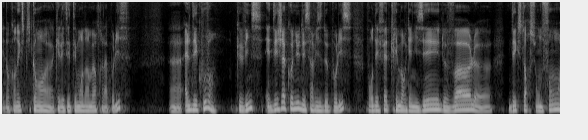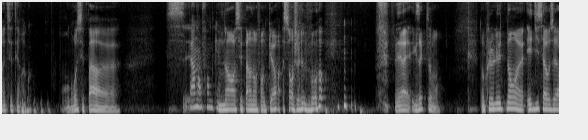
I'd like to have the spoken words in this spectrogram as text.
et donc en expliquant qu'elle était témoin d'un meurtre à la police, euh, elle découvre que Vince est déjà connu des services de police pour des faits de crimes organisés, de vol, euh, d'extorsion de fonds, etc. quoi. En gros, c'est pas... euh, c'est- C'est un enfant de cœur. non, c'est pas un enfant de cœur, sans jeu de mots. Mais ouais, exactement. Donc le lieutenant euh, Eddie Sauser,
